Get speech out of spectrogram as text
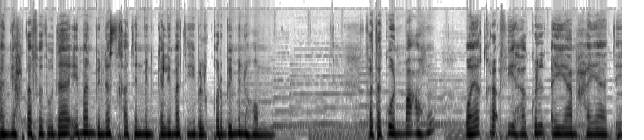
أن يحتفظوا دائما بنسخة من كلمته بالقرب منهم. فتكون معه ويقرأ فيها كل أيام حياته.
